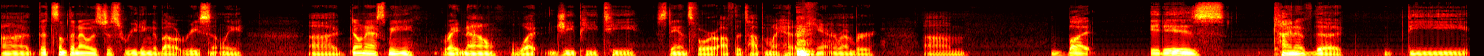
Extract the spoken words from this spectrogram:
uh, that's something I was just reading about recently. Uh, don't ask me right now what GPT stands for off the top of my head. I can't remember. Um, but it is kind of the the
